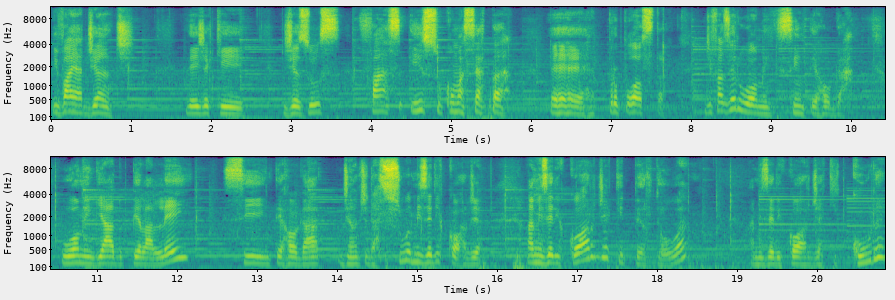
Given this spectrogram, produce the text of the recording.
e vai adiante. Veja que Jesus faz isso com uma certa é, proposta de fazer o homem se interrogar. O homem guiado pela lei se interrogar diante da sua misericórdia. A misericórdia que perdoa, a misericórdia que cura,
